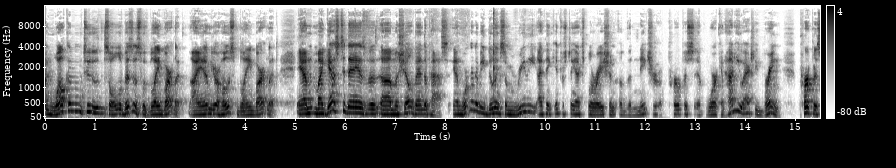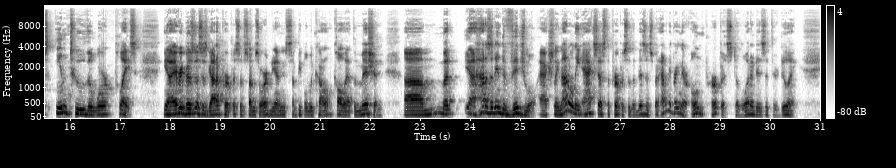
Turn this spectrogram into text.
and welcome to the Soul of Business with Blaine Bartlett. I am your host, Blaine Bartlett. And my guest today is uh, Michelle Vandepas. And we're going to be doing some really, I think, interesting exploration of the nature of purpose at work and how do you actually bring purpose into the workplace. You know, every business has got a purpose of some sort. You know, some people would call, call that the mission. Um, but yeah, how does an individual actually not only access the purpose of the business, but how do they bring their own purpose to what it is that they're doing?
